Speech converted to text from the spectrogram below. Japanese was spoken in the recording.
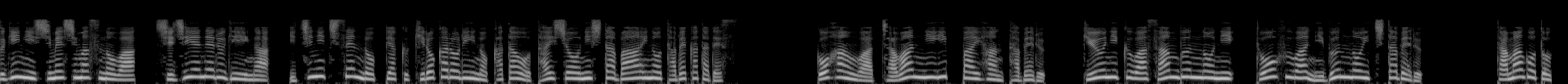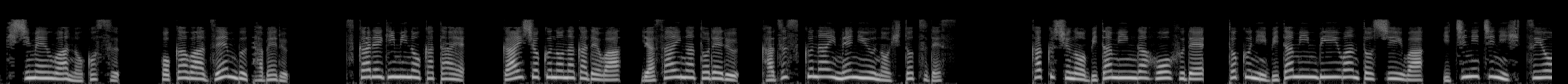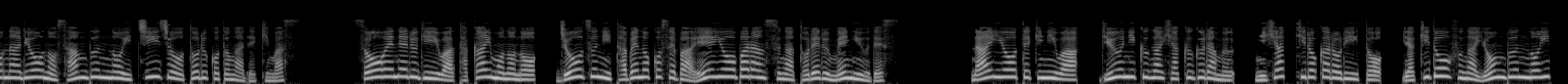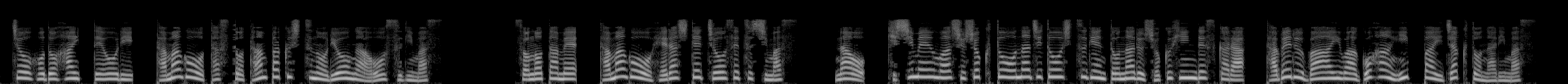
次に示しますのは、指示エネルギーが1日1600キロカロリーの方を対象にした場合の食べ方です。ご飯は茶碗に1杯半食べる。牛肉は3分の2、豆腐は2分の1食べる。卵ときしめんは残す。他は全部食べる。疲れ気味の方へ。外食の中では、野菜が取れる、数少ないメニューの一つです。各種のビタミンが豊富で、特にビタミン B1 と C は、1日に必要な量の3分の1以上取ることができます。総エネルギーは高いものの、上手に食べ残せば栄養バランスが取れるメニューです。内容的には、牛肉が 100g、200キロカロリーと、焼き豆腐が4分の1丁ほど入っており、卵を足すとタンパク質の量が多すぎます。そのため、卵を減らして調節します。なお、きしめんは主食と同じ糖質源となる食品ですから、食べる場合はご飯1杯弱となります。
